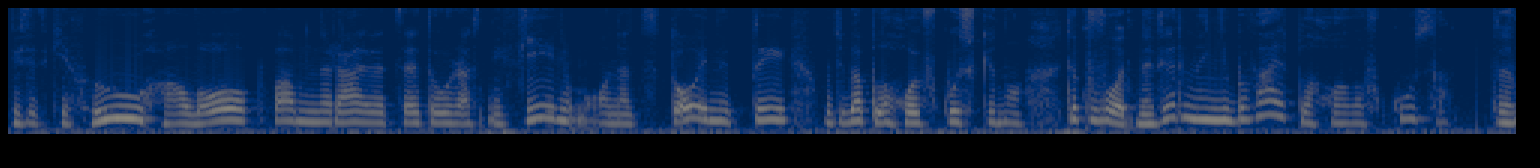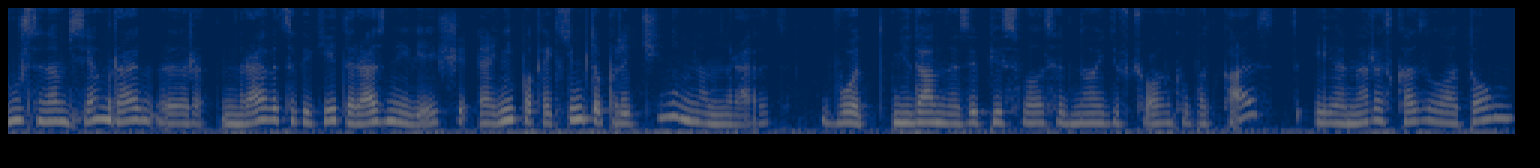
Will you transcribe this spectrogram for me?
и все такие, фу, «Холоп» вам нравится, это ужасный фильм, он отстойный, ты, у тебя плохой вкус в кино. Так вот, наверное, не бывает плохого вкуса. Потому что нам всем нравятся какие-то разные вещи, и они по каким-то причинам нам нравятся. Вот, недавно записывалась одной девчонкой подкаст, и она рассказывала о том,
